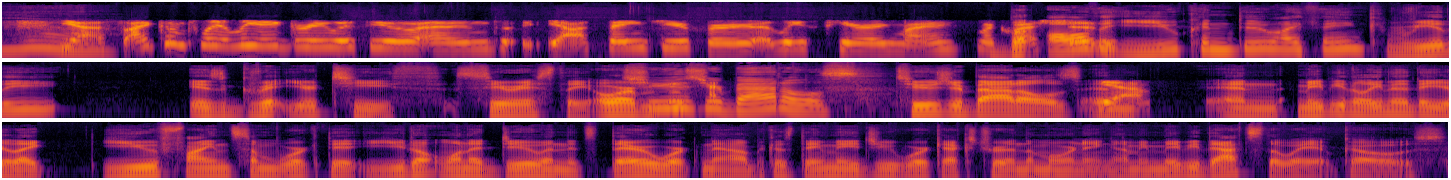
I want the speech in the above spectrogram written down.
Yes, I completely agree with you, and yeah, thank you for at least hearing my my But question. all that you can do, I think, really is grit your teeth seriously, or Choose your battles. choose your battles. And, Yeah. And maybe at the end of the day, you're like, you find some work that you don't want to do, and it's their work now because they made you work extra in the morning. I mean, maybe that's the way it goes.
